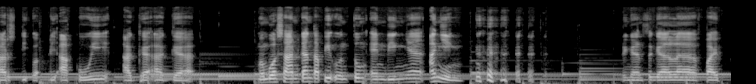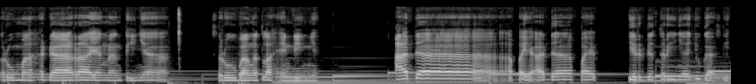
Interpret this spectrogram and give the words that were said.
harus di, diakui agak-agak membosankan tapi untung endingnya anjing. Dengan segala vibe rumah darah yang nantinya seru banget lah endingnya. Ada apa ya ada vibe hereditary-nya juga sih.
